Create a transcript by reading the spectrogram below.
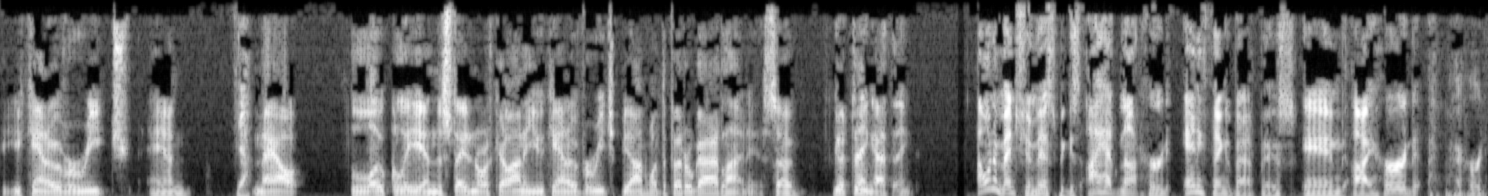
you can't overreach, and yeah. now locally in the state of North Carolina you can't overreach beyond what the federal guideline is. So good thing I think. I want to mention this because I had not heard anything about this, and I heard I heard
